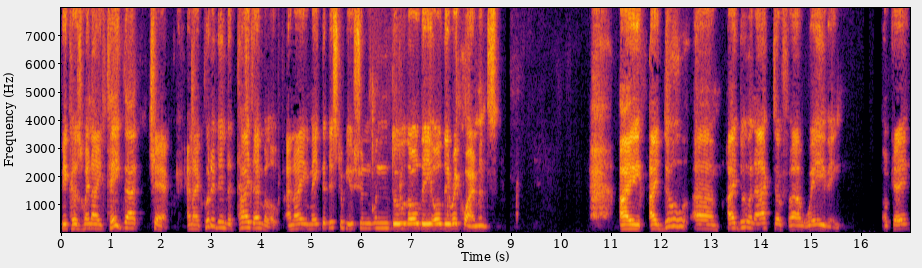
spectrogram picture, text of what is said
Because when I take that check and I put it in the tithe envelope and I make the distribution and do all the all the requirements, I I do um, I do an act of uh, waving. Okay,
